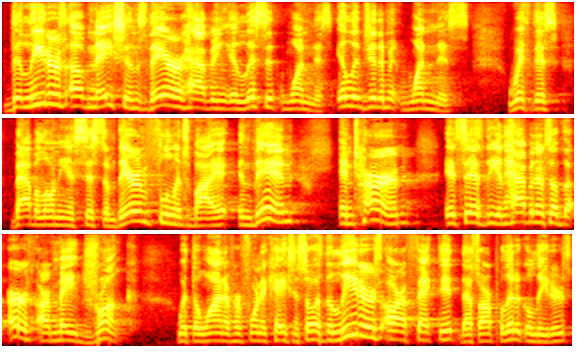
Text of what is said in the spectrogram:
The leaders of nations, they're having illicit oneness, illegitimate oneness with this Babylonian system. They're influenced by it. And then in turn, it says the inhabitants of the earth are made drunk with the wine of her fornication. So as the leaders are affected, that's our political leaders,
